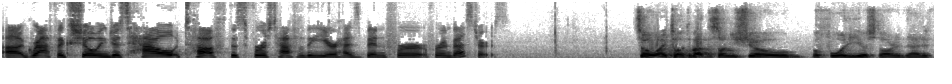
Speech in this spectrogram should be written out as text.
uh, graphics showing just how tough this first half of the year has been for, for investors. So I talked about this on the show before the year started that if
